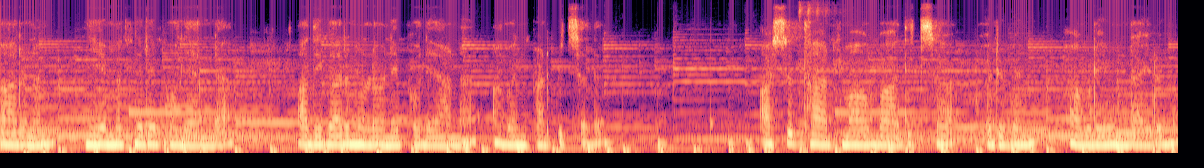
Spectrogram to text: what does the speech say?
കാരണം നിയമജ്ഞരെ പോലെയല്ല അധികാരമുള്ളവനെ പോലെയാണ് അവൻ പഠിപ്പിച്ചത്. അശുദ്ധാത്മാവ് ബാധിച്ച ഒരുവൻ അവിടെ ഉണ്ടായിരുന്നു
